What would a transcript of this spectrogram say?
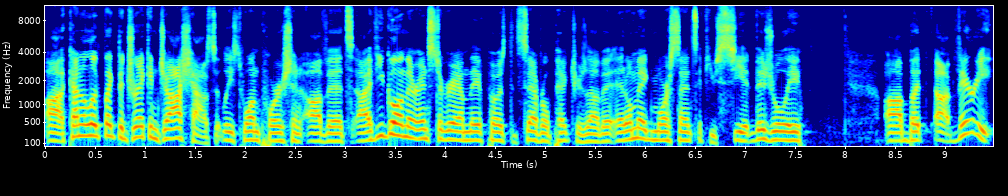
Uh, kind of looked like the Drake and Josh house, at least one portion of it. Uh, if you go on their Instagram, they've posted several pictures of it. It'll make more sense if you see it visually. Uh, but uh, very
